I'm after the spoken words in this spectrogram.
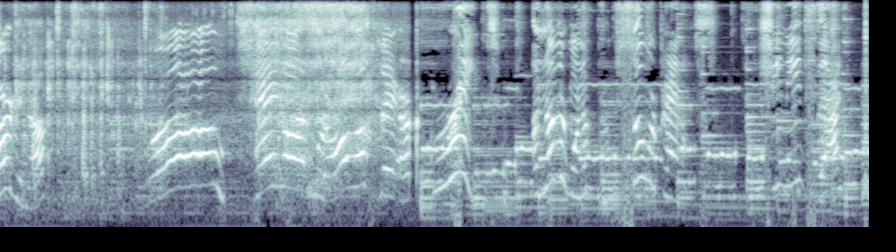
Hard enough. Whoa! Hang on, we're almost there. Great! Another one of solar panels. She needs that.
